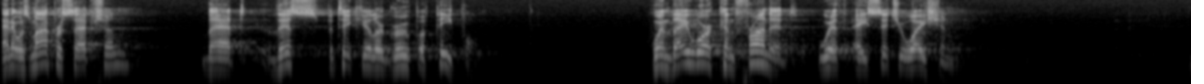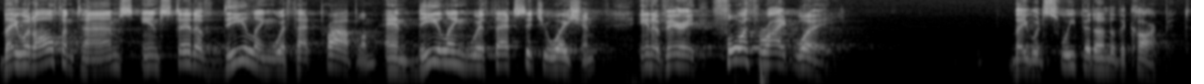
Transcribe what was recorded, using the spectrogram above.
And it was my perception that this particular group of people, when they were confronted with a situation they would oftentimes, instead of dealing with that problem and dealing with that situation in a very forthright way, they would sweep it under the carpet.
